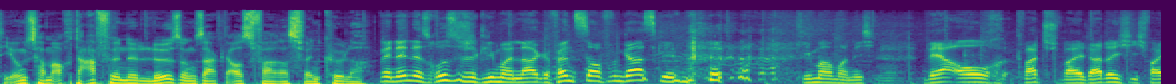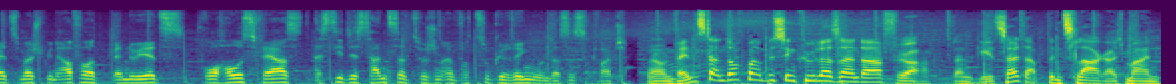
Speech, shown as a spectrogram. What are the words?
die Jungs haben auch dafür eine Lösung, sagt Ausfahrer Sven Köhler. Wir nennen es russische Klimaanlage, Fenster auf und Gas geben. Klima haben wir nicht. Wäre auch Quatsch, weil dadurch, ich fahre jetzt zum Beispiel in Erfurt, wenn du jetzt pro Haus fährst, ist die Distanz dazwischen einfach zu gering und das ist Quatsch. Ja, und wenn es dann doch mal ein bisschen kühler sein darf, ja, dann geht's halt ab ins Lager. Ich meine,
